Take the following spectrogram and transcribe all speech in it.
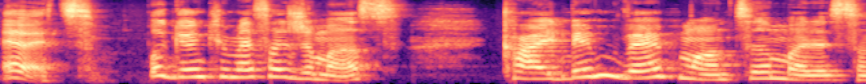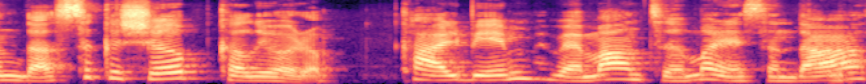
Evet, bugünkü mesajımız kalbim ve mantığım arasında sıkışıp kalıyorum. Kalbim ve mantığım arasında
